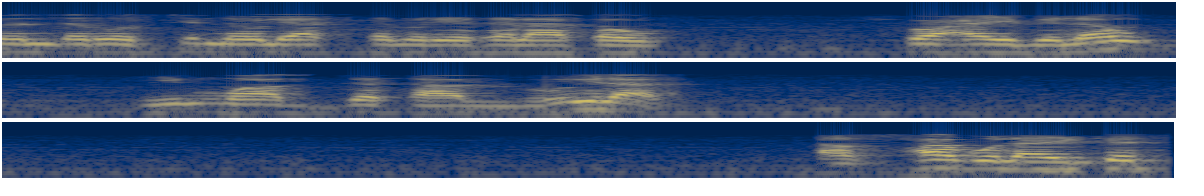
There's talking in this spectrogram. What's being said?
መንደሮችን ነው ሊያስተምር የተላከው። ሹዓይ ብለው ይሟገታሉ ይላል። أصحاب الأيكة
